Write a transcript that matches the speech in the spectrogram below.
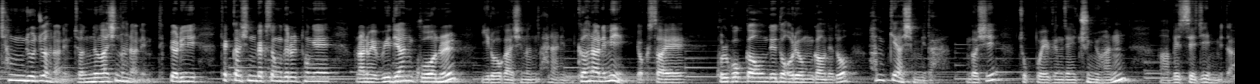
창조주 하나님, 전능하신 하나님, 특별히 택하신 백성들을 통해 하나님의 위대한 구원을 이루어 가시는 하나님. 그 하나님이 역사의 굴곡 가운데도 어려움 가운데도 함께 하십니다. 이것이 족보의 굉장히 중요한 아, 메시지입니다.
